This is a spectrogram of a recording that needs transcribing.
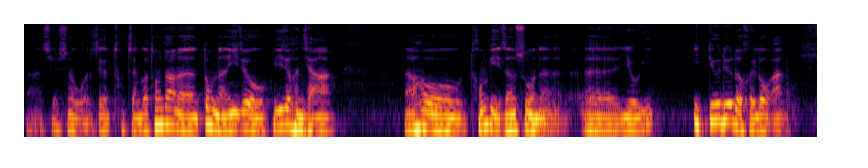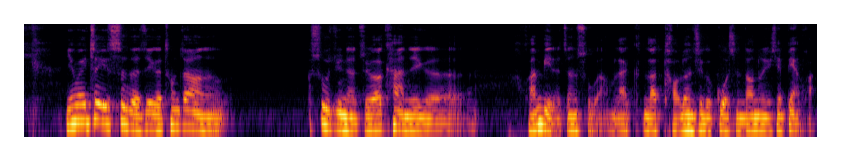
啊，其实我这个通整个通胀的动能依旧依旧很强啊。然后同比增速呢，呃，有一一丢丢的回落啊，因为这一次的这个通胀数据呢，主要看这个。环比的增速啊，我们来来讨论这个过程当中一些变化。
